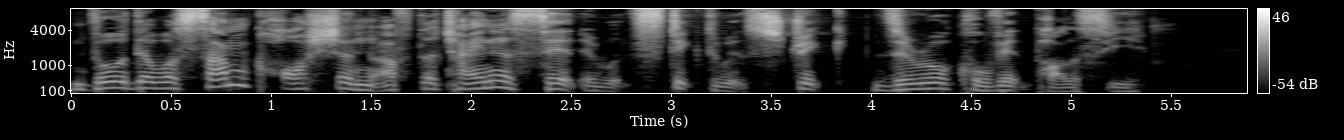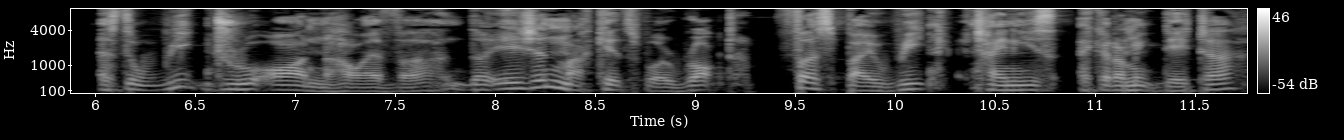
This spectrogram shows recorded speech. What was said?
though there was some caution after China said it would stick to its strict zero COVID policy. As the week drew on, however, the Asian markets were rocked first by weak Chinese economic data,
